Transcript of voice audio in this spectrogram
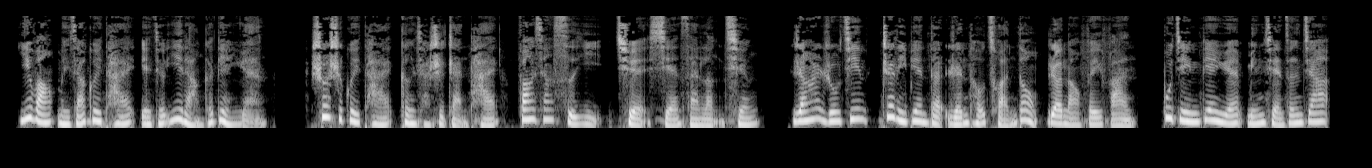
以往每家柜台也就一两个店员，说是柜台更像是展台，芳香四溢却闲散冷清。然而如今这里变得人头攒动，热闹非凡。不仅店员明显增加，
